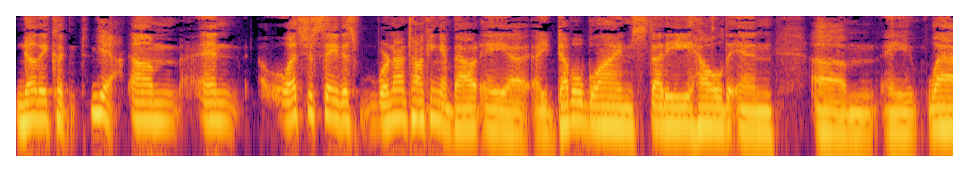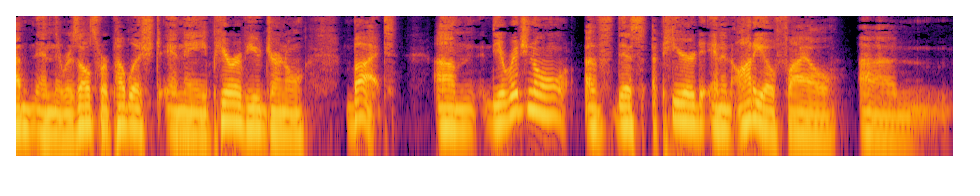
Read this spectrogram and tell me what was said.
no, they couldn't. Yeah. Um, and let's just say this: we're not talking about a uh, a double-blind study held in um, a lab, and the results were published in a peer-reviewed journal. But um, the original of this appeared in an audiophile um,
